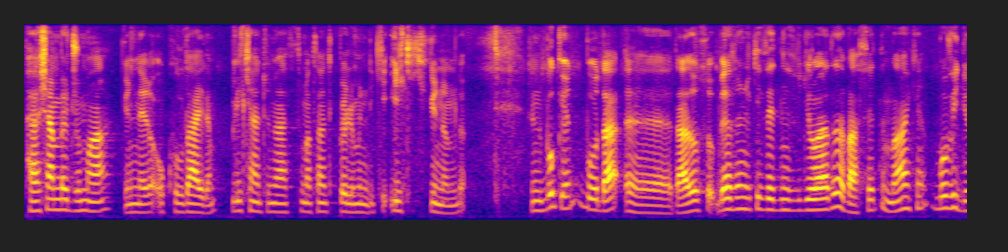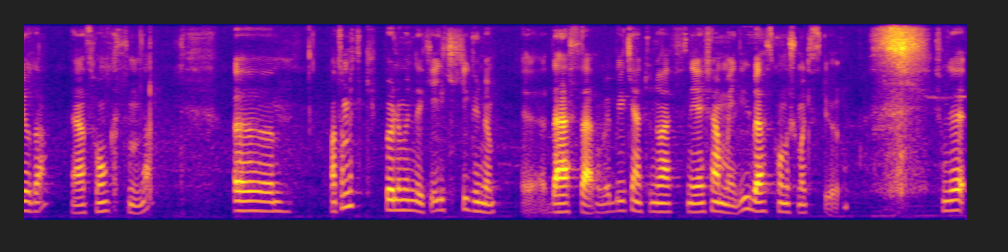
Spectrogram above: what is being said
Perşembe, Cuma günleri okuldaydım. Bilkent Üniversitesi Matematik bölümündeki ilk iki günümdü. Şimdi bugün burada, e, daha doğrusu biraz önceki izlediğiniz videolarda da bahsettim. Lakin bu videoda, yani son kısımda Eee, matematik bölümündeki ilk iki günüm eee, dersler ve Bilkent Üniversitesi'nde yaşanma ilgili biraz konuşmak istiyorum. Şimdi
